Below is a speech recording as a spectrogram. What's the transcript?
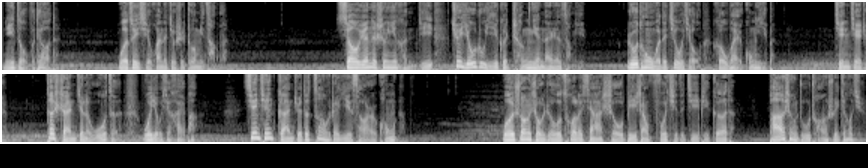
你走不掉的，我最喜欢的就是捉迷藏了。小袁的声音很低，却犹如一个成年男人嗓音，如同我的舅舅和外公一般。紧接着，他闪进了屋子，我有些害怕。先前感觉的燥热一扫而空。我双手揉搓了下手臂上浮起的鸡皮疙瘩，爬上竹床睡觉去了。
